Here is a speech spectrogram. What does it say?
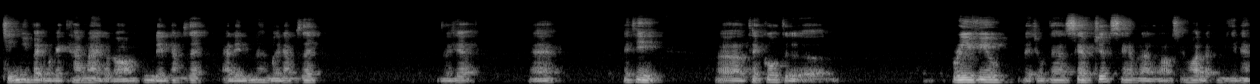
Chính như vậy một cái timeline của nó cũng đến 5 giây à đến 15 giây. Được chưa? Đấy. thế thì uh, thầy cô thử review để chúng ta xem trước xem là nó sẽ hoạt động như thế nào.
